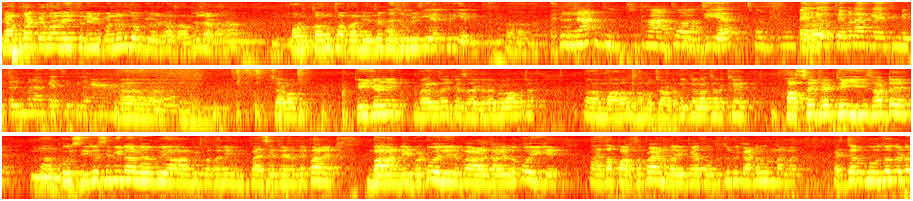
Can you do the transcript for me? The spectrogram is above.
ਜਦ ਤੱਕ ਇਹਦਾ ਰੀਤ ਨੇ ਵੀ ਬੰਨਣ ਜੋਗੀ ਹੋ ਜਾਣਾ ਸਮਝ ਜਾਣਾ ਹੁਣ ਤਾਂ ਉਹਨੂੰ ਪਤਾ ਨਹੀਂ ਜੇ ਕੁਝ ਵੀ। ਦੂਜੀ ਰੱਖੜੀ ਹੈ ਰੀਤ ਦੀ। ਹਾਂ। ਨਾ ਦੂਜੀ ਹਾਂ ਤੁਹਾਡੀ। ਦੂਜੀ ਆ। ਪਹਿਲੇ ਉੱਥੇ ਬਣਾ ਕੇ ਆਈ ਸੀ ਮੇਰੇ ਤੋਂ ਵੀ ਬਣਾ ਕੇ ਆਈ ਸੀ ਵੀਰਾ। ਹਾਂ। ਚਲੋ ਠੀਕ ਹੈ ਜੀ। ਮਿਲਦੇ ਕਿਸੇ ਅਗਲੇ ਬਲੌਗ 'ਚ। ਅਹ ਮਹਾਰਾਜ ਸਾਨੂੰ ਚੜ੍ਹਦੀ ਕਲਾ 'ਚ ਰੱਖੇ। ਹਾਸੇ ਠੇਠੀ ਜੀ ਸਾਡੇ ਕੋਈ ਸੀਰੀਅਸ ਵੀ ਨਾ ਲਿਓ ਵੀ ਹਾਂ ਵੀ ਪਤਾ ਨਹੀਂ ਪੈਸੇ ਦੇਣ ਦੇ ਭਾਰੇ ਬਾਣ ਨਹੀਂ ਬਟੂਏ ਨਹੀਂ ਆਲੇ ਦੁਆਲੇ ਲੁਕੋਈ ਗਏ। ਐ ਤਾਂ ਪਰਸ ਭੈਣ ਦਾ ਵੀ ਪਿਆ ਤਾਂ ਉਹਦੇ 'ਚ ਵੀ ਕੱਢ ਲੈਂਦਾ ਮੈਂ। ਇੱਧਰ ਉਹਦਾ ਕਿਹੜਾ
